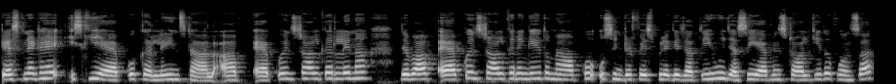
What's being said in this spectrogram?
टेस्टनेट है, इसकी ऐप को कर लें इंस्टॉल। आप ऐप को इंस्टॉल कर लेना। जब आप ऐप को इंस्टॉल करेंगे तो मैं आपको उस इंटरफेस पर लेके जाती हूँ। जैसे ही ऐप इंस्टॉल की तो कौन सा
